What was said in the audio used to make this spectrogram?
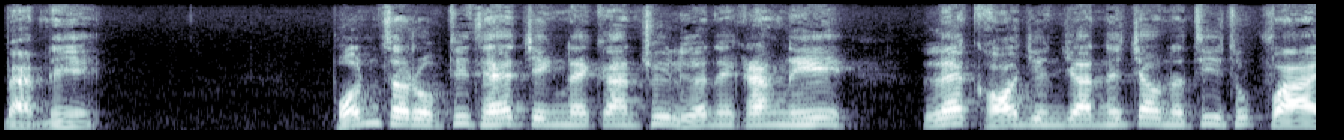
แบบนี้ ผลสรุปที่แท้จริงในการช่วยเหลือในครั้งนี้ และขอยืนยันให้เจ้าหน้าที่ทุกฝ่าย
